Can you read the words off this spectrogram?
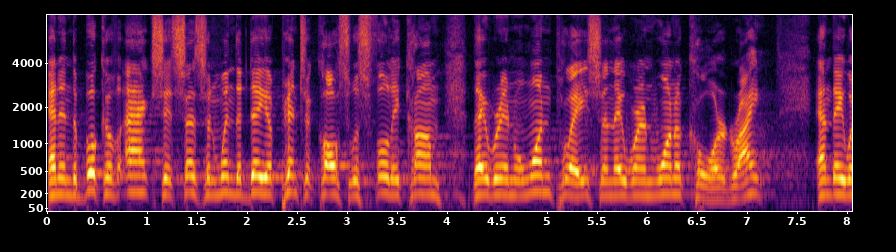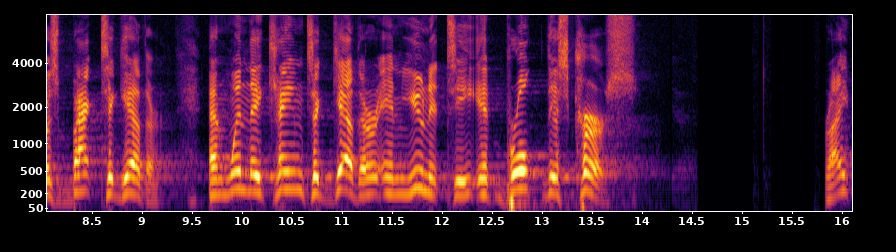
And in the book of Acts, it says, And when the day of Pentecost was fully come, they were in one place and they were in one accord, right? And they was back together. And when they came together in unity, it broke this curse, right?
